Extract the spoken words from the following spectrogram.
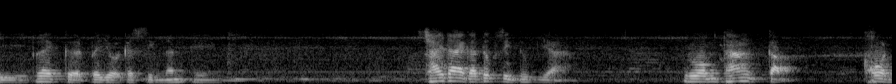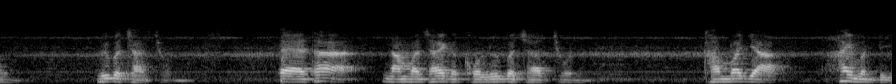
ดี เพื่อให้เกิดประโยชน์กับสิ่งนั้นเอง ใช้ได้กับทุกสิ่งทุกอย่าง รวมทั้งกับคนหรือประชาชน แต่ถ้านำมาใช้กับคนหรือประชาชนคำว่าอยากให้มันดี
